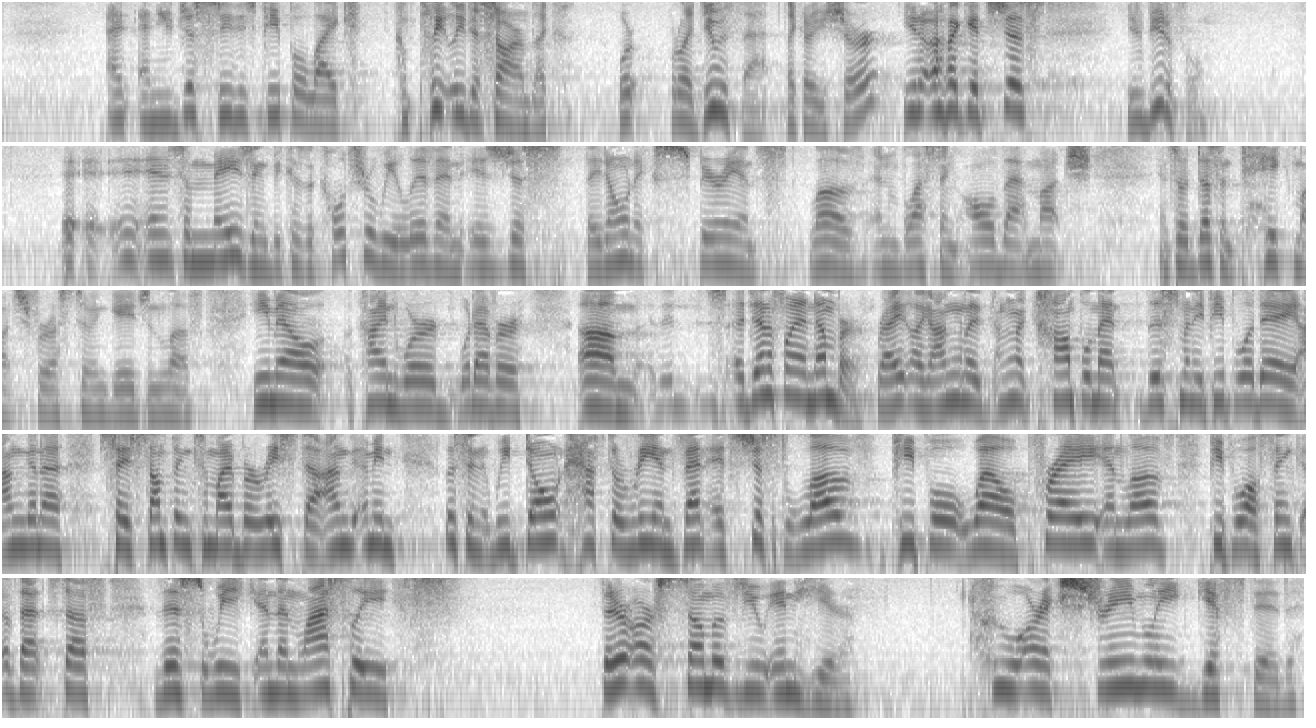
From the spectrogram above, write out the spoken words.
And, and you just see these people, like, completely disarmed. Like, what, what do I do with that? Like, are you sure? You know, like, it's just, you're beautiful. And it's amazing because the culture we live in is just, they don't experience love and blessing all that much. And so it doesn't take much for us to engage in love. Email, a kind word, whatever. Um, identify a number, right? Like I'm going to I'm gonna compliment this many people a day. I'm going to say something to my barista. I'm, I mean, listen, we don't have to reinvent. It's just love people well. Pray and love people well. Think of that stuff this week. And then lastly, there are some of you in here who are extremely gifted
